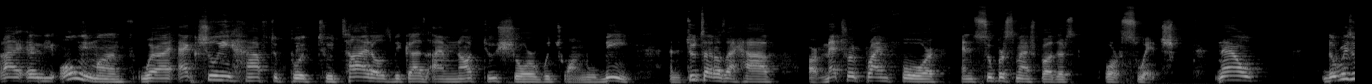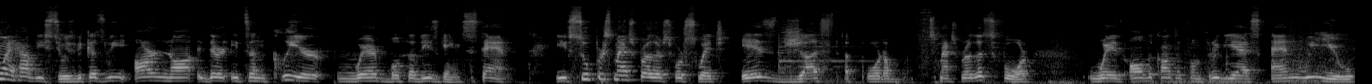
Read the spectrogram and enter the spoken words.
I and the only month where I actually have to put two titles because I'm not too sure which one will be. And the two titles I have are Metroid Prime 4 and Super Smash Bros. for Switch. Now, the reason why I have these two is because we are not there it's unclear where both of these games stand. If Super Smash Bros. for Switch is just a port of Smash Bros. 4 with all the content from 3DS and Wii U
